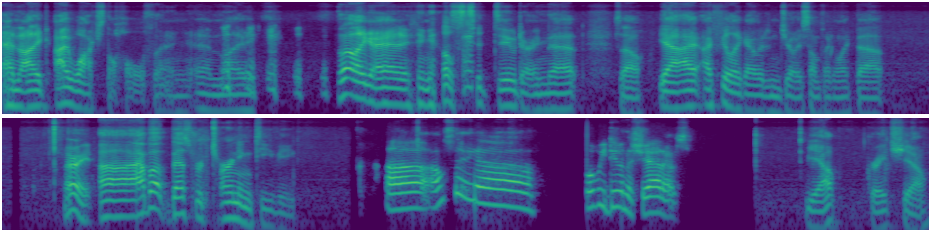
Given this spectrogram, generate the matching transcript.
And like I watched the whole thing, and like it's not like I had anything else to do during that. So yeah, I, I feel like I would enjoy something like that. All right, uh, how about best returning TV? Uh, I'll say uh, what we do in the shadows. Yep, great show.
